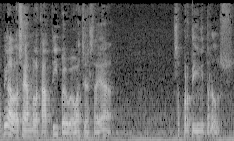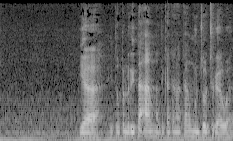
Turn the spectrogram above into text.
Tapi kalau saya melekati bahwa wajah saya seperti ini terus ya itu penderitaan. Nanti kadang-kadang muncul jerawat.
